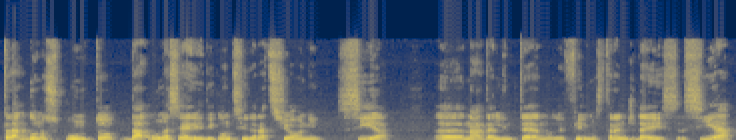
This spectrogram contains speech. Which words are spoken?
traggono spunto da una serie di considerazioni sia eh, nate all'interno del film Strange Days sia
